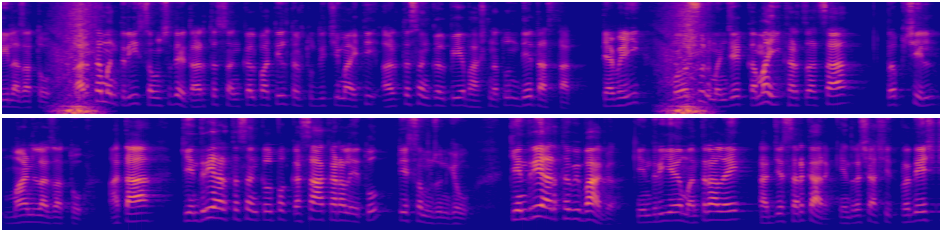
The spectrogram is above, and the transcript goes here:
दिला जातो. अर्थमंत्री संसदेत अर्थसंकल्पातील तरतुदीची माहिती अर्थसंकल्पीय भाषणातून देत असतात. त्यावेळी महसूल म्हणजे कमाई खर्चाचा तपशील मांडला जातो. आता केंद्रीय अर्थसंकल्प कसा आकाराला येतो ते समजून घेऊ. केंद्रीय अर्थ विभाग केंद्रीय मंत्रालय राज्य सरकार केंद्रशासित प्रदेश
